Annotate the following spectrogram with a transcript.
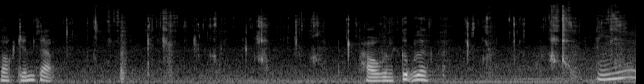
ดอกเข็มแสบ ผากันกึบเลย อืม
